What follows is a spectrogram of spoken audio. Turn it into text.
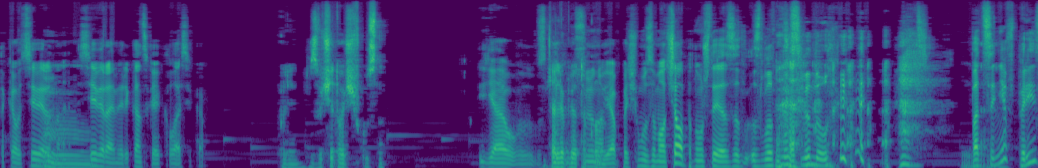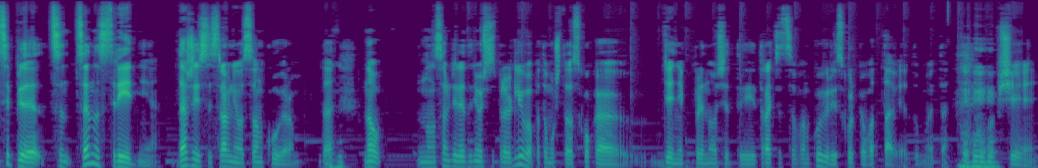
Такая вот северно- М. североамериканская классика. Блин, звучит очень вкусно. Я, Я люблю слюну. такое. Я почему замолчал? Потому что я сглотнул слюну. По цене, в принципе, цены средние. Даже если сравнивать с Ванкувером. Да? Но, но на самом деле это не очень справедливо, потому что сколько денег приносит и тратится в Ванкувере, и сколько в Оттаве. Я думаю, это вообще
